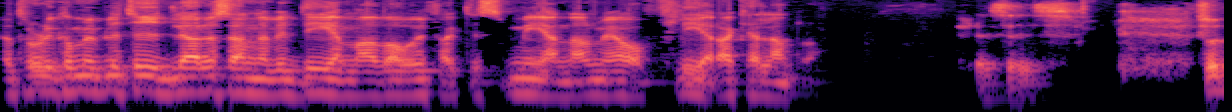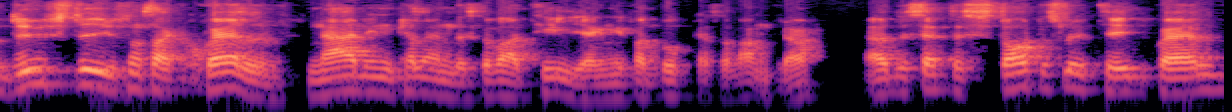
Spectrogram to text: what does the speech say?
Jag tror det kommer bli tydligare sen när vi demar vad vi faktiskt menar med att ha flera kalendrar. Precis. Så du styr som sagt själv när din kalender ska vara tillgänglig för att bokas av andra. Du sätter start och sluttid själv,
